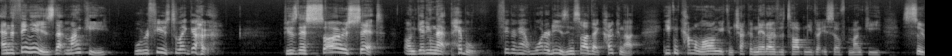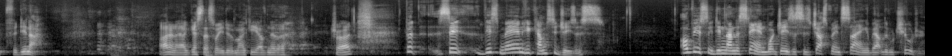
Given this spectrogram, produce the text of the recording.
And the thing is, that monkey will refuse to let go because they're so set on getting that pebble figuring out what it is inside that coconut, you can come along, you can chuck a net over the top, and you've got yourself monkey soup for dinner. I don't know, I guess that's what you do with monkey. I've never tried. But see, this man who comes to Jesus obviously didn't understand what Jesus has just been saying about little children.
